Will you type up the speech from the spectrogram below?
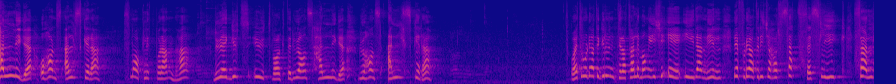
hellige og Hans elskere. Smak litt på den. He? Du er Guds utvalgte, du er Hans hellige, du er Hans elskere. Og jeg tror det at Grunnen til at veldig mange ikke er i den hvilen, det er fordi at de ikke har sett seg slik, selv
